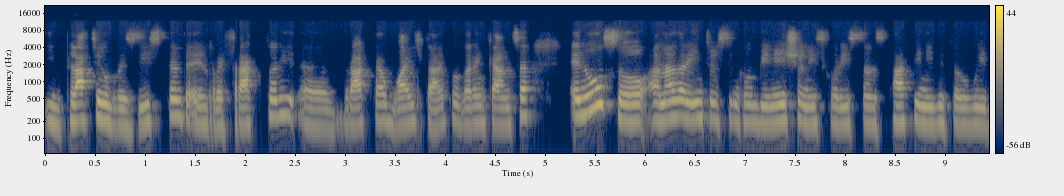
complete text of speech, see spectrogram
in platinum resistant and refractory uh, BRCA wild type ovarian cancer. And also another interesting combination is, for instance, PARP inhibitor with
